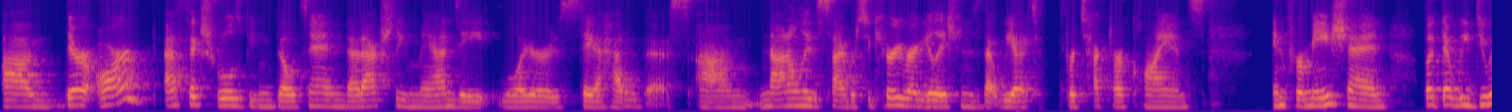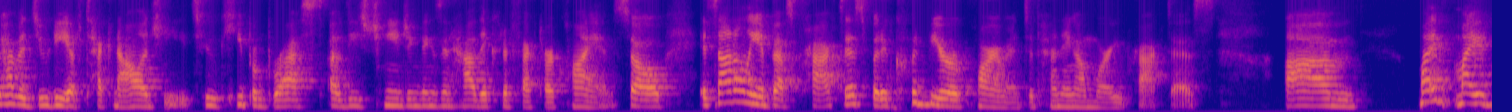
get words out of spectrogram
Um, there are ethics rules being built in that actually mandate lawyers stay ahead of this. Um, not only the cybersecurity regulations that we have to protect our clients information, but that we do have a duty of technology to keep abreast of these changing things and how they could affect our clients. So it's not only a best practice, but it could be a requirement depending on where you practice. Um, my my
